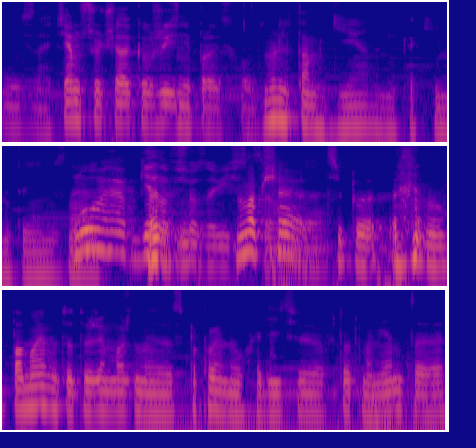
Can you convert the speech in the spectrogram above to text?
не знаю, тем, что у человека в жизни происходит. Ну или там генами какими-то, я не знаю. Ну, от генов Да, все зависит. Ну, вообще, целом, да. типа, по-моему, тут уже можно спокойно уходить э, в тот момент, э,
